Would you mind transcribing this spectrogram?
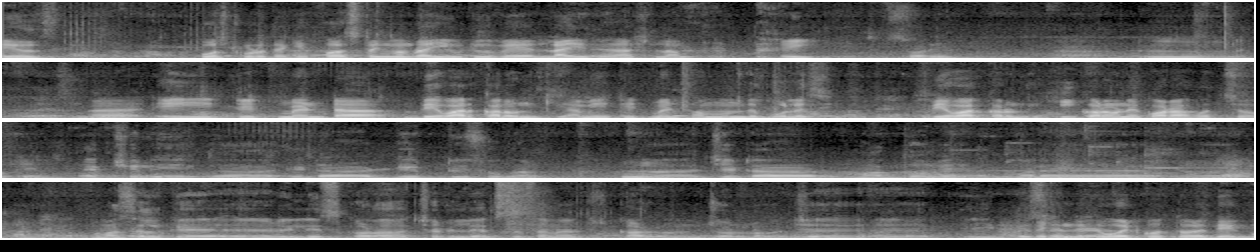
রিলস পোস্ট করে থাকি। ফার্স্ট টাইম আমরা ইউটিউবে লাইভে আসলাম। এই সরি এই ট্রিটমেন্টটা দেওয়ার কারণ কি? আমি ট্রিটমেন্ট সম্বন্ধে বলেছি। দেওয়ার কারণ কি? কী কারণে করা হচ্ছে ওকে? অ্যাকচুয়ালি এটা ডিপ টিস্যু গান যেটার মাধ্যমে মানে মাসেলকে রিলিজ করা হচ্ছে রিল্যাক্সেশনের জন্য যে এই পেশেন্টের ওয়েট করতে হলে দেখব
